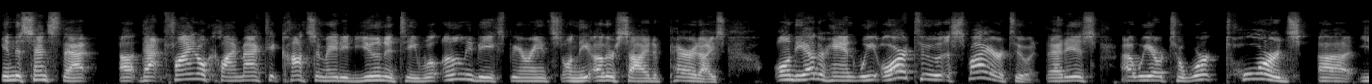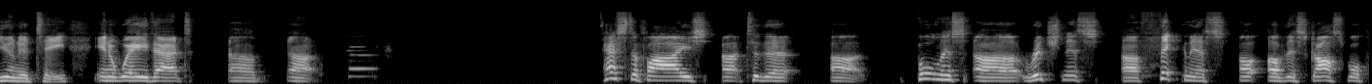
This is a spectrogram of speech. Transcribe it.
in the sense that uh, that final climactic consummated unity will only be experienced on the other side of paradise. On the other hand, we are to aspire to it. That is, uh, we are to work towards uh, unity in a way that uh, uh, testifies uh, to the uh, fullness, richness, thickness of, of this gospel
